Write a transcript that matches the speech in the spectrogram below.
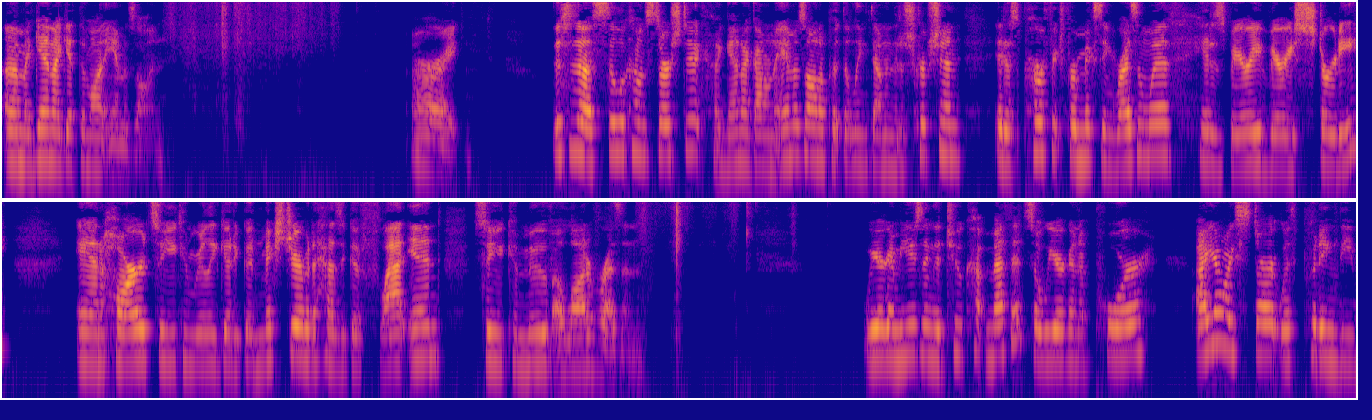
Um, again, I get them on Amazon. All right. This is a silicone stir stick. Again, I got on Amazon. I'll put the link down in the description. It is perfect for mixing resin with. It is very, very sturdy and hard, so you can really get a good mixture, but it has a good flat end, so you can move a lot of resin. We are going to be using the two cup method, so we are going to pour I always start with putting the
